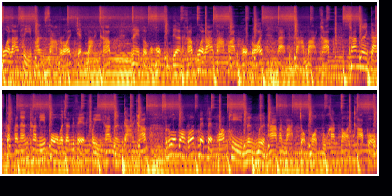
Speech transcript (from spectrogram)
งวละ 4,307 บาทครับ ในส่วนของ 60 เดือนนะครับงวละ 3,683 บาทครับ ค่าเงินการจัดไฟแนนซ์คันนี้โปรโมชั่นพิเศษฟรีค่าเงินการครับ รวมออกรถเบ็ดเสร็จพร้อมขี่ 15,000 บาท จบหมดทุกขั้นตอนครับผม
